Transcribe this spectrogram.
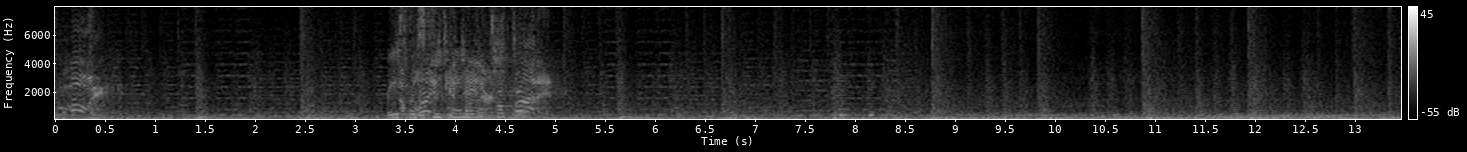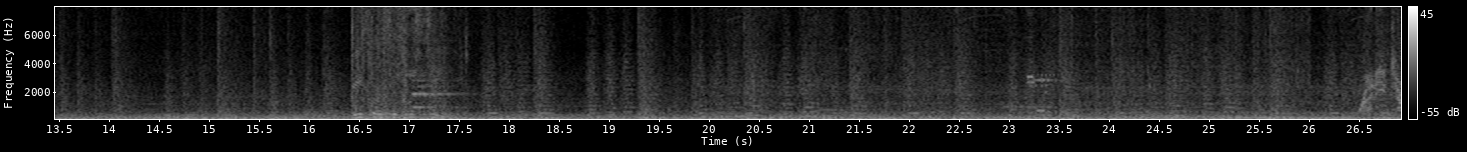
Moving! Resource container container detected. spotted! Resources received. Ready to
